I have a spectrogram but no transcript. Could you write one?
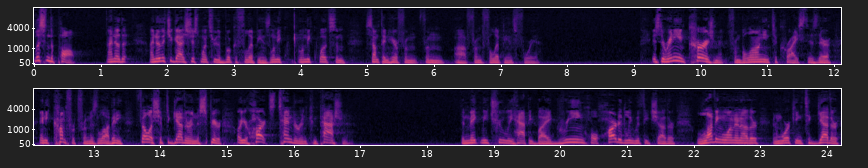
Listen to Paul. I know that, I know that you guys just went through the book of Philippians. Let me, let me quote some, something here from, from, uh, from Philippians for you. Is there any encouragement from belonging to Christ? Is there any comfort from His love? Any fellowship together in the Spirit? Are your hearts tender and compassionate? Then make me truly happy by agreeing wholeheartedly with each other, loving one another, and working together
